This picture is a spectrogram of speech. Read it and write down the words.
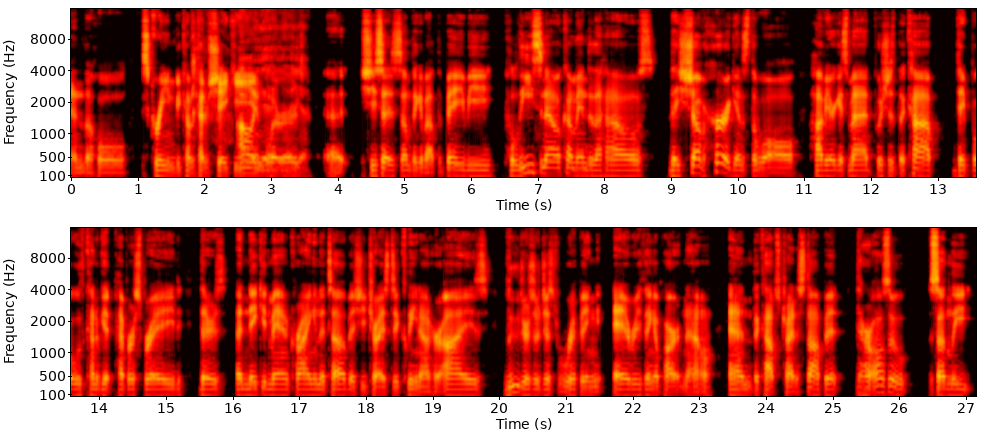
and the whole screen becomes kind of shaky oh, and yeah, blurred. Yeah, yeah. Uh, she says something about the baby. Police now come into the house. They shove her against the wall. Javier gets mad, pushes the cop. They both kind of get pepper sprayed. There's a naked man crying in the tub as she tries to clean out her eyes. Looters are just ripping everything apart now, and the cops try to stop it. There are also suddenly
